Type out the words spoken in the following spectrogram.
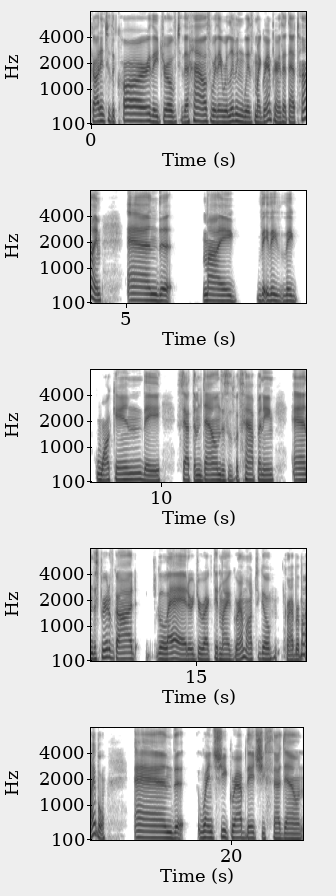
got into the car, they drove to the house where they were living with my grandparents at that time, and my they they they walk in, they sat them down, this is what's happening, and the spirit of God led or directed my grandma to go grab her Bible. And when she grabbed it, she sat down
